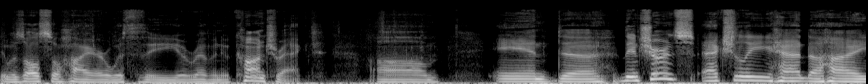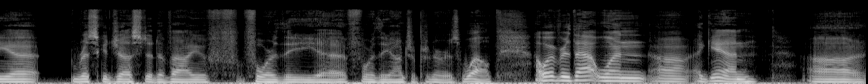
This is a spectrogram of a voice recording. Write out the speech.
It was also higher with the revenue contract. Um, and uh, the insurance actually had a high uh, risk adjusted value f- for the uh, for the entrepreneur as well. However, that one uh, again, uh,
